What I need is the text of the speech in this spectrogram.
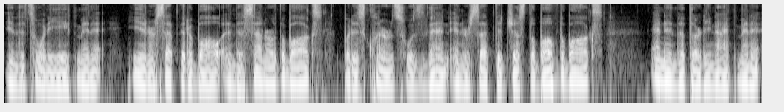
In the 28th minute, he intercepted a ball in the center of the box, but his clearance was then intercepted just above the box. And in the 39th minute,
